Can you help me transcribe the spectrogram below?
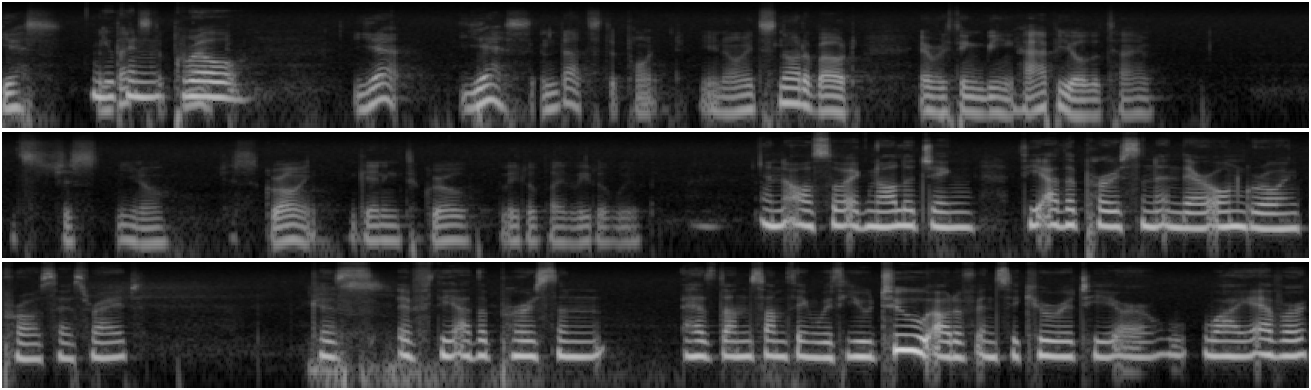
yes and you can grow. Yeah, yes, and that's the point. You know, it's not about everything being happy all the time. It's just, you know, just growing, getting to grow little by little with. And also acknowledging the other person in their own growing process, right? Because if the other person has done something with you too out of insecurity or why ever,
